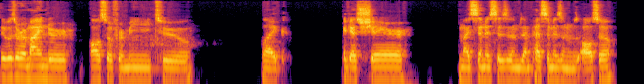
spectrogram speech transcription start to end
it was a reminder also for me to like I guess share my cynicisms and pessimisms also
